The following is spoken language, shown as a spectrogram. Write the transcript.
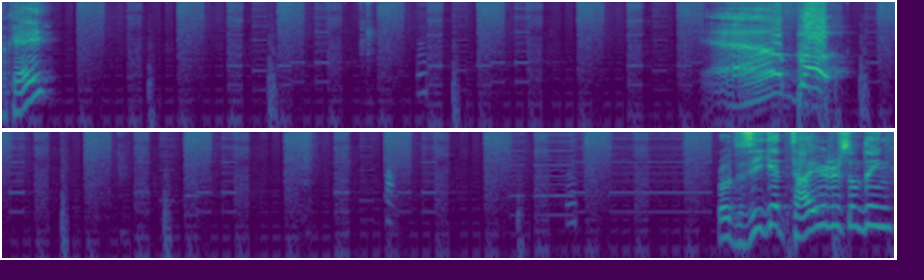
Okay. Elbow! Bro, does he get tired or something?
